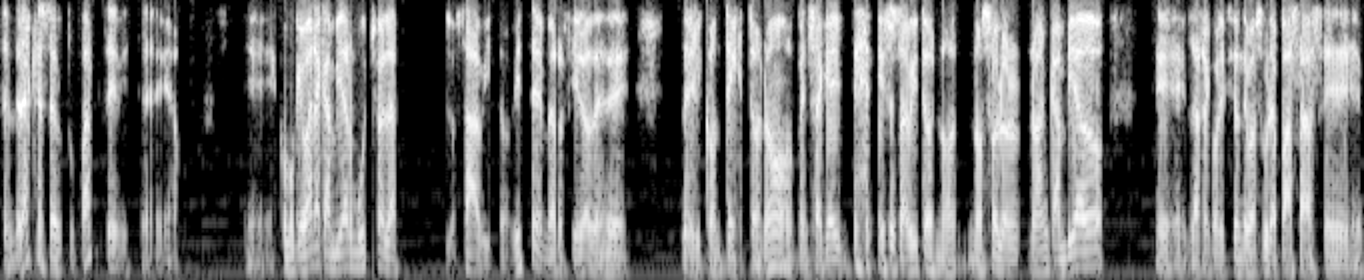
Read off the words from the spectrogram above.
tendrás que hacer tu parte, ¿viste? Digamos. Eh, como que van a cambiar mucho los hábitos, ¿viste? Me refiero desde el contexto, ¿no? Pensá que hay, esos hábitos no, no solo no han cambiado, eh, la recolección de basura pasa hace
